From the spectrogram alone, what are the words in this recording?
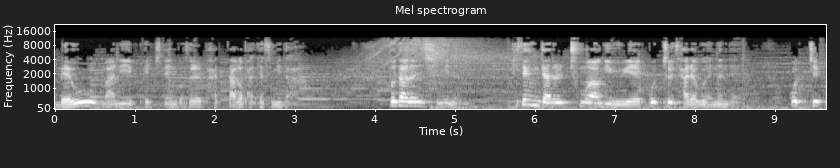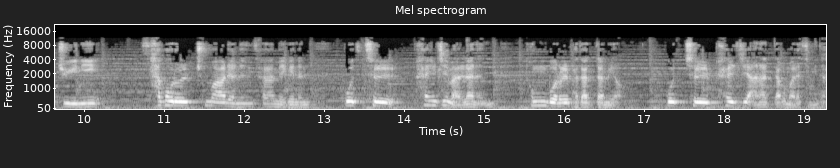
매우 많이 배치된 것을 봤다고 밝혔습니다. 또 다른 시민은 희생자를 추모하기 위해 꽃을 사려고 했는데 꽃집 주인이 사고를 추모하려는 사람에게는 꽃을 팔지 말라는 통보를 받았다며 꽃을 팔지 않았다고 말했습니다.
